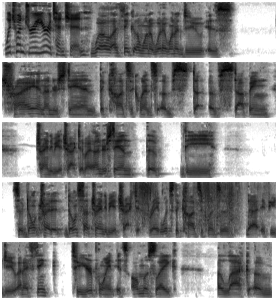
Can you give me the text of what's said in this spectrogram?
which one drew your attention? Well, I think I want to, what I want to do is try and understand the consequence of st- of stopping trying to be attractive. I understand the the so don't try to don't stop trying to be attractive, right? What's the consequence of that if you do? And I think to your point, it's almost like a lack of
